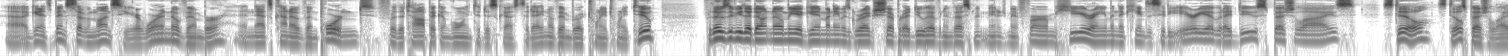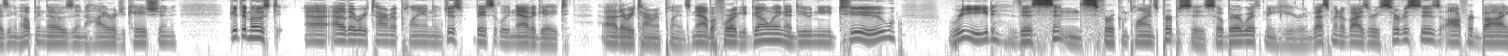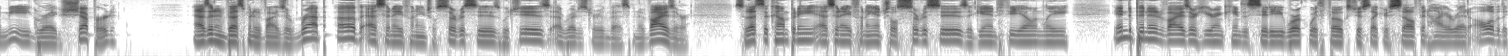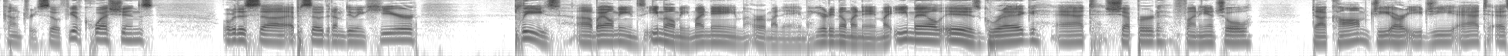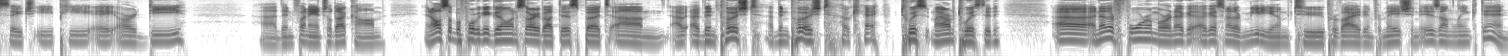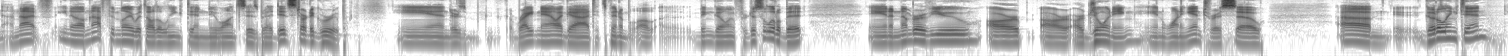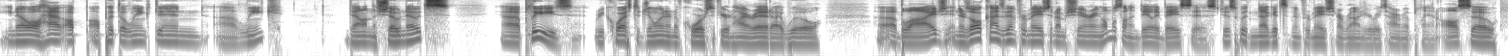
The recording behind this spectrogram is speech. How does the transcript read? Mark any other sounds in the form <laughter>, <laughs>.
uh, again, it's been seven months here. We're in November, and that's kind of important for the topic I'm going to discuss today, November of 2022. For those of you that don't know me, again, my name is Greg Shepard. I do have an investment management firm here. I am in the Kansas City area, but I do specialize, still, still specializing in helping those in higher education get the most uh, out of their retirement plan and just basically navigate uh, their retirement plans. Now, before I get going, I do need to read this sentence for compliance purposes, so bear with me here. Investment advisory services offered by me, Greg Shepard, as an investment advisor rep of S&A Financial Services, which is a registered investment advisor. So that's the company, S&A Financial Services, again, fee only, independent advisor here in Kansas City, work with folks just like yourself in higher ed all over the country. So if you have questions over this uh, episode that I'm doing here, please, uh, by all means, email me. My name, or my name, you already know my name. My email is greg at shepardfinancial.com, G R E G at S H E P A R D, uh, then financial.com. And also, before we get going, sorry about this, but um, I, have been pushed. I've been pushed. <laughs> Okay, twist my arm twisted. Uh, another forum or another, I guess another medium to provide information is on LinkedIn. I'm not, you know, I'm not familiar with all the LinkedIn nuances, but I did start a group and there's right now I got it's been a, been going for just a little bit, and a number of you are are are joining and wanting interest. So um, go to LinkedIn. You know I'll have I'll, I'll put the LinkedIn uh, link down on the show notes. Uh, please request to join, and of course, if you're in higher ed, I will uh, oblige. And there's all kinds of information I'm sharing almost on a daily basis, just with nuggets of information around your retirement plan. Also,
